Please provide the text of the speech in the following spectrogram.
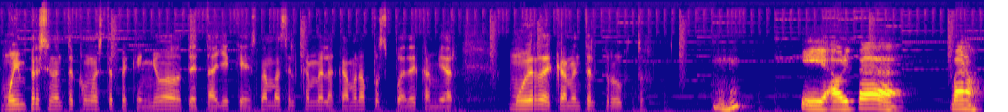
muy impresionante como este pequeño detalle que es nada más el cambio de la cámara, pues puede cambiar muy radicalmente el producto. Y ahorita, bueno,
